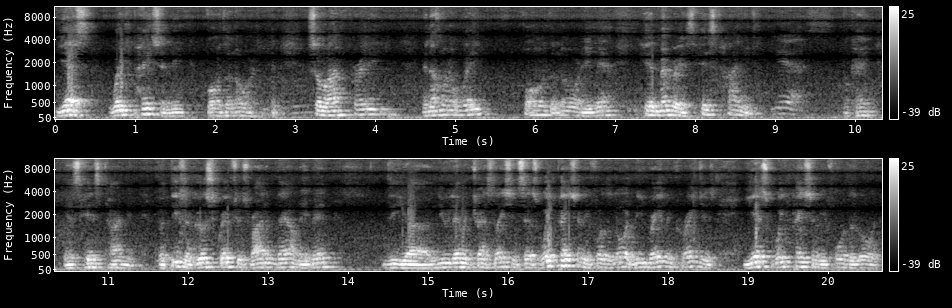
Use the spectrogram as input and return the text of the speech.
Yes, wait patiently for the Lord. So I pray and I'm going to wait for the Lord. Amen. Here, remember, it's His timing. Yes. Okay? It's His timing. But these are good scriptures. Write them down. Amen. The uh, New Living Translation says, Wait patiently for the Lord. Be brave and courageous. Yes, wait patiently for the Lord.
